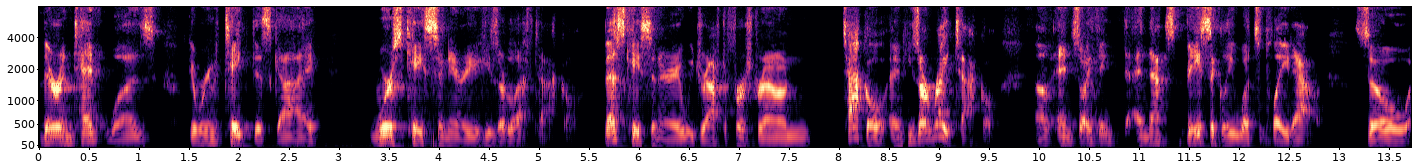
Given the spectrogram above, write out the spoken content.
their intent was, okay, we're going to take this guy. Worst case scenario, he's our left tackle. Best case scenario, we draft a first round tackle and he's our right tackle. Um, and so I think, and that's basically what's played out. So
